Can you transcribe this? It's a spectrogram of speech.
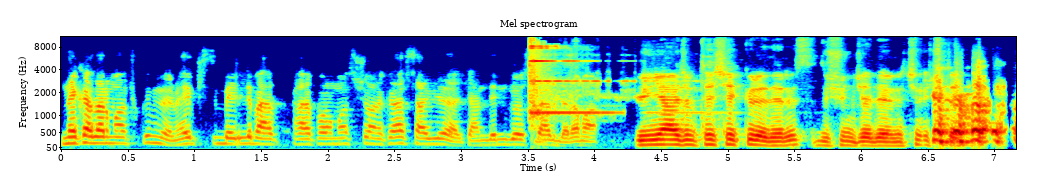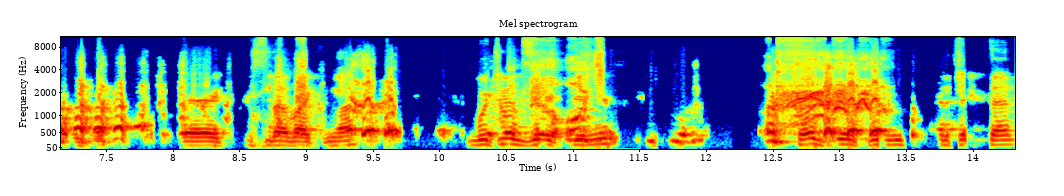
ne kadar mantıklı bilmiyorum. Hepsi belli bir performans şu ana kadar sergilediler. Kendilerini gösterdiler ama Dünyacım teşekkür ederiz düşüncelerin için. Üç dakika. ee, kusura bakma. Bu çok zevkliymiş. çok zevkliymiş gerçekten.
